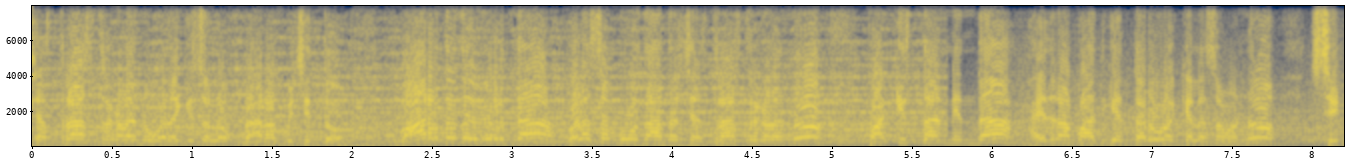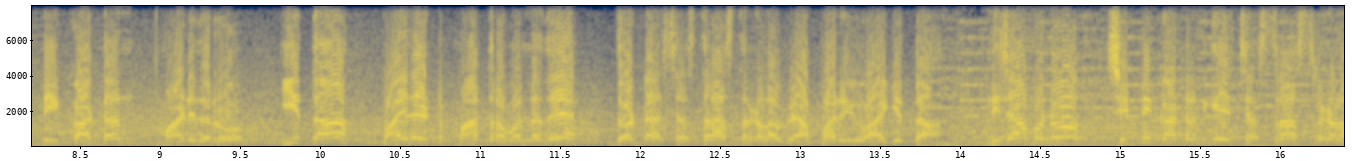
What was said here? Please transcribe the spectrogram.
ಶಸ್ತ್ರಾಸ್ತ್ರಗಳನ್ನು ಒದಗಿಸಲು ಪ್ರಾರಂಭಿಸಿತು ಭಾರತದ ವಿರುದ್ಧ ಬಳಸಬಹುದಾದ ಶಸ್ತ್ರಾಸ್ತ್ರಗಳನ್ನು ಪಾಕಿಸ್ತಾನ್ನಿಂದ ಹೈದರಾಬಾದ್ಗೆ ತರುವ ಕೆಲಸವನ್ನು ಸಿಡ್ನಿ ಕಾಟನ್ ಮಾಡಿದರು. ಈತ ಪೈಲಟ್ ಮಾತ್ರವಲ್ಲದೆ ದೊಡ್ಡ ಶಸ್ತ್ರಾಸ್ತ್ರಗಳ ವ್ಯಾಪಾರಿಯೂ ಆಗಿದ್ದ. ನಿಜಾಮನು ಸಿಡ್ನಿ ಕಾಟನ್ಗೆ ಶಸ್ತ್ರಾಸ್ತ್ರಗಳ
